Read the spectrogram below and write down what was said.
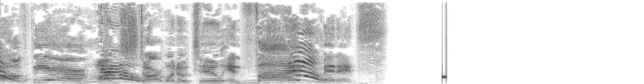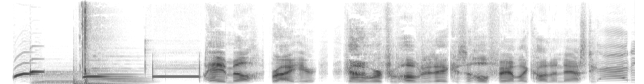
No! off the air on star 102 in five No! minutes Hey, Mel, Bry here. Gotta work from home today 'cause the whole family caught a nasty. Daddy!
